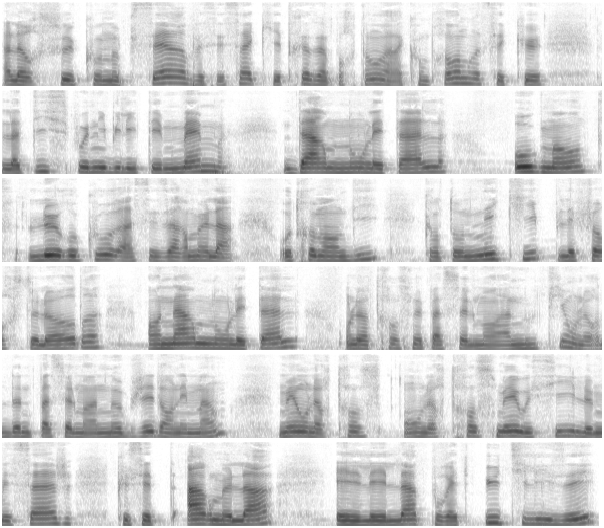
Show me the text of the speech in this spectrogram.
Alors ce qu'on observe, c'est ça qui est très important à comprendre, c'est que la disponibilité même d'armes non létales augmente le recours à ces armes-là. Autrement dit, quand on équipe les forces de l'ordre en armes non létales, on leur transmet pas seulement un outil, on leur donne pas seulement un objet dans les mains, mais on leur, on leur transmet aussi le message que cette arme-là, elle est là pour être utilisée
